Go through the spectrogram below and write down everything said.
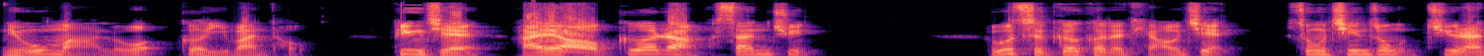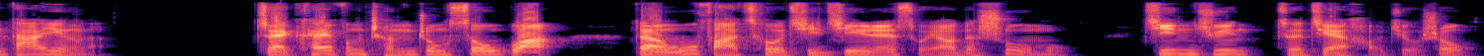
牛马骡各一万头，并且还要割让三郡。如此苛刻的条件，宋钦宗居然答应了。在开封城中搜刮，但无法凑齐金人所要的数目，金军则见好就收。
